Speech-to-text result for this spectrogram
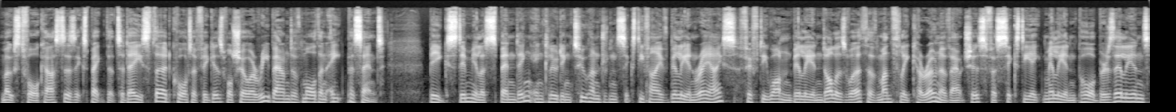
Most forecasters expect that today's third quarter figures will show a rebound of more than 8%. Big stimulus spending, including 265 billion reais, $51 billion worth of monthly corona vouchers for 68 million poor Brazilians,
